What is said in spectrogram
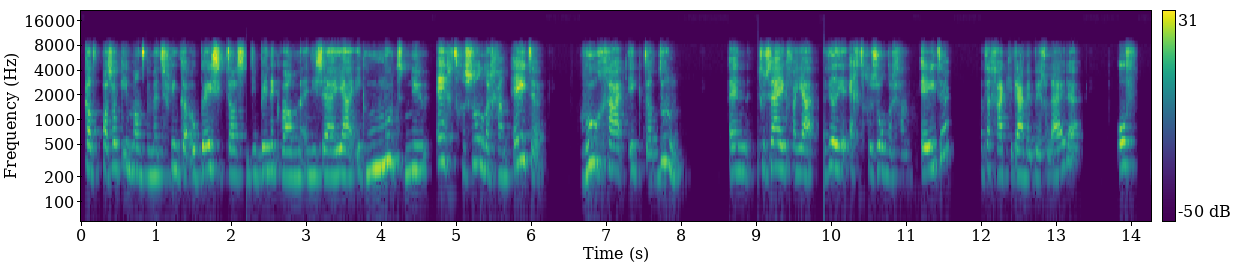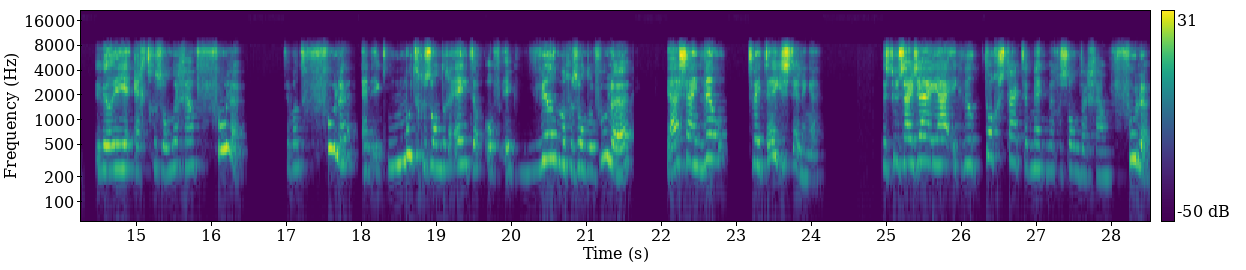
Ik had pas ook iemand met flinke obesitas die binnenkwam en die zei: Ja, ik moet nu echt gezonder gaan eten. Hoe ga ik dat doen? En toen zei ik van ja, wil je echt gezonder gaan eten? Want dan ga ik je daarmee begeleiden. Of wil je je echt gezonder gaan voelen? Want voelen en ik moet gezonder eten of ik wil me gezonder voelen, ja, zijn wel twee tegenstellingen. Dus toen zei zij, ja, ik wil toch starten met me gezonder gaan voelen.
